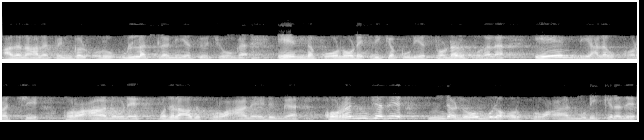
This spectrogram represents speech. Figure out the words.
அதனால பெண்கள் ஒரு உள்ளத்துல நியத்து வச்சுக்கோங்க. ஏந்த போனோட இருக்கக்கூடிய தொடர்புகளை ஏந்தி அளவு குறைச்சி குரானோட முதலாவது குரானை எடுங்க. குறைஞ்சது இந்த நோம்புல ஒரு குரான் முடிக்கிறது.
